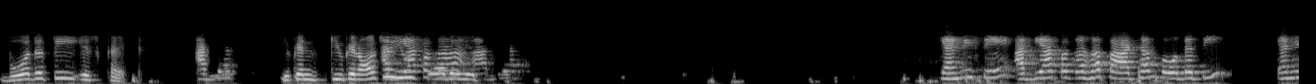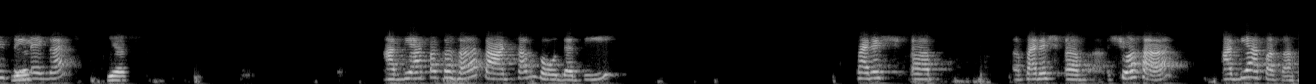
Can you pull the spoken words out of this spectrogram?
bodhati is correct Adhyap you can you can also use can we say adhyapakah patham bodhati can we say yes. like that yes अध्यापकः पाठं बोधति परश् परश् श्वः अध्यापकः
